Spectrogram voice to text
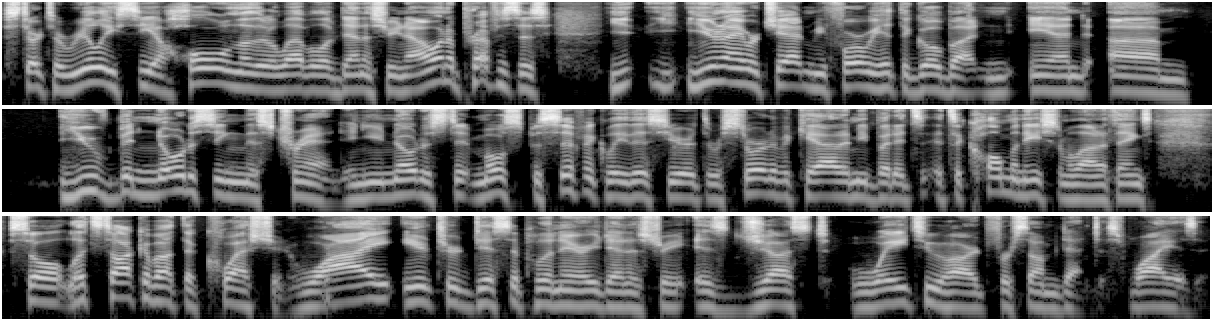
start to really see a whole nother level of dentistry. Now, I want to preface this. You, you and I were chatting before we hit the go button, and um, you've been noticing this trend, and you noticed it most specifically this year at the Restorative Academy. But it's it's a culmination of a lot of things. So let's talk about the question: Why interdisciplinary dentistry is just way too hard for some dentists? Why is it?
